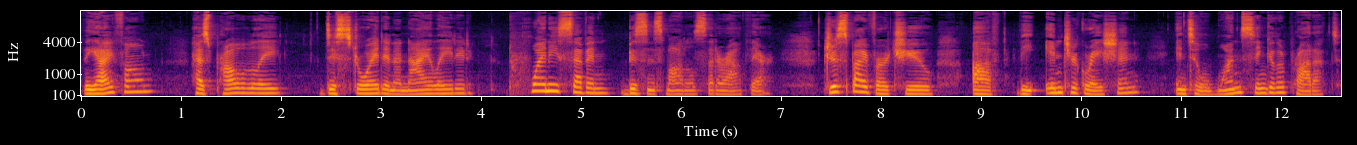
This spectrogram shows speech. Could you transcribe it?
The iPhone has probably destroyed and annihilated 27 business models that are out there just by virtue of the integration into one singular product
